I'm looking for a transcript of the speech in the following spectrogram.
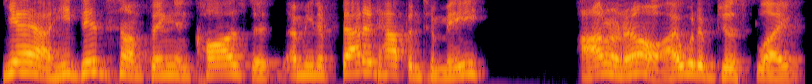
yeah he did something and caused it i mean if that had happened to me i don't know i would have just like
